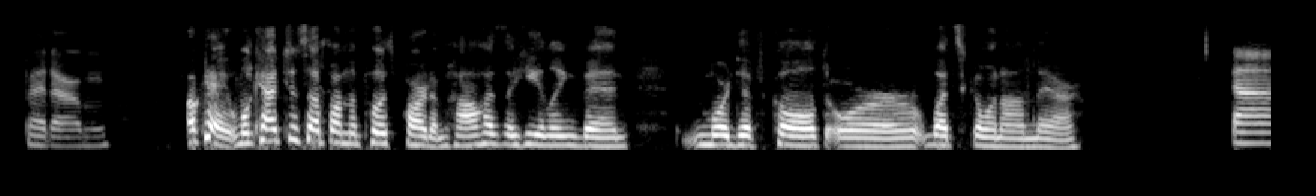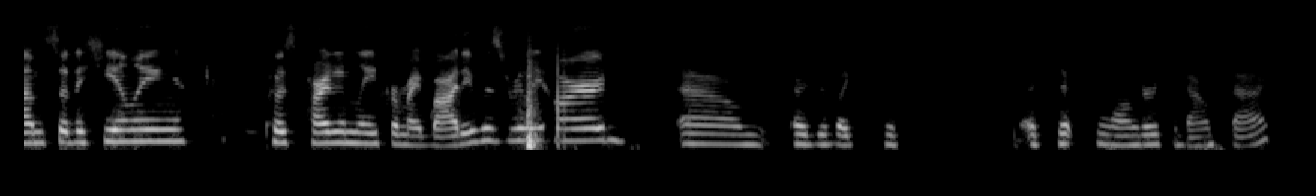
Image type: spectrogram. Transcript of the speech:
but um okay well catch us up on the postpartum how has the healing been more difficult or what's going on there Um, so the healing postpartumly for my body was really hard. Um, I was just like just a tip longer to bounce back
